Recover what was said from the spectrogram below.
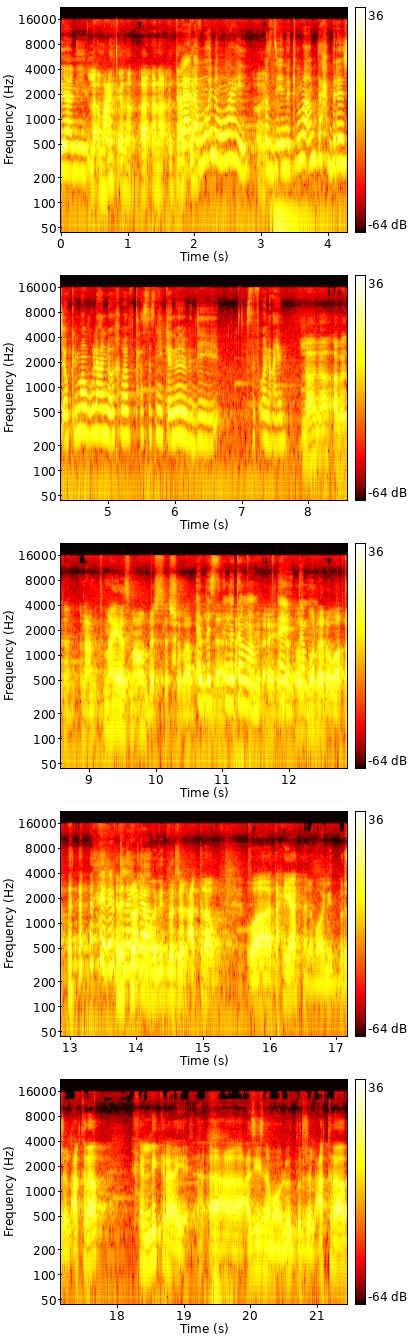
يعني. لا معك أنا. أنا أنت لا لا مو إنه مو معي. أي. قصدي إنه كل ما امدح برج أو كل ما بقول عنه أخوة بتحسسني كأنه أنا بدي استفقون عين. لا لا ابدا. أنا عم اتميز معهم بس للشباب إيه، بس على تمام. إيه إيه،. مرة رواق إياها. لمواليد برج العقرب وتحياتنا لمواليد برج العقرب خليك رايق آه عزيزنا مولود برج العقرب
